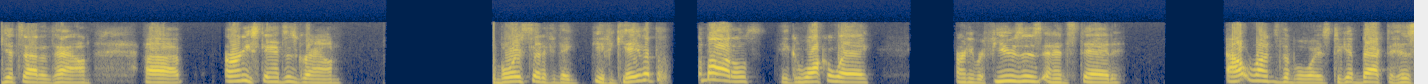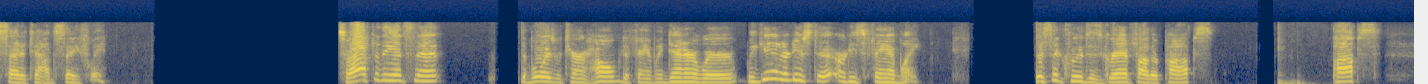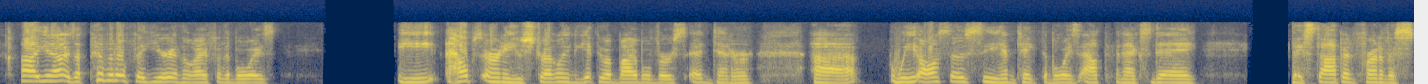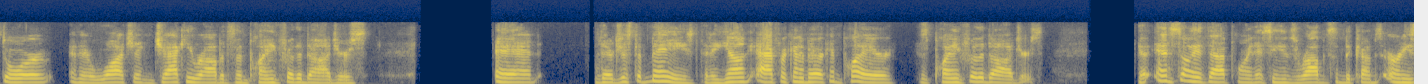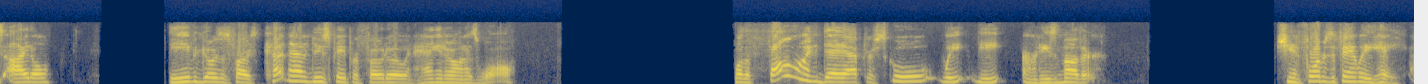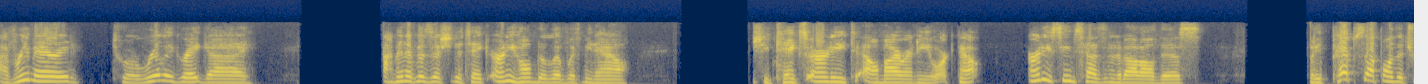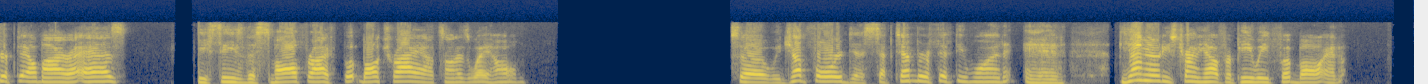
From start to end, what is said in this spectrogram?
gets out of town. Uh, Ernie stands his ground. The boys said if they if he gave up the bottles, he could walk away. Ernie refuses and instead outruns the boys to get back to his side of town safely. So after the incident, the boys return home to family dinner where we get introduced to Ernie's family. This includes his grandfather, Pops, Pops, uh, you know, is a pivotal figure in the life of the boys. He helps Ernie, who's struggling to get through a Bible verse at dinner. Uh, we also see him take the boys out the next day. They stop in front of a store and they're watching Jackie Robinson playing for the Dodgers. And they're just amazed that a young African American player is playing for the Dodgers. You know, instantly at that point, it seems Robinson becomes Ernie's idol. He even goes as far as cutting out a newspaper photo and hanging it on his wall. Well, the following day after school, we meet Ernie's mother. She informs the family, hey, I've remarried to a really great guy. I'm in a position to take Ernie home to live with me now. She takes Ernie to Elmira, New York. Now, Ernie seems hesitant about all this, but he peps up on the trip to Elmira as he sees the small fry football tryouts on his way home. So we jump forward to September of 51, and young Ernie's trying out for Pee Wee football, and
